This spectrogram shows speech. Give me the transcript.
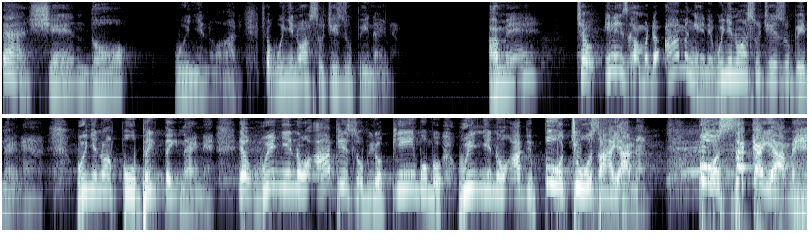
တန်ရှင်းသော ဝိညာဉ်တော်အားဖြစ်ကျွန်တော်ဝိညာဉ်တော်ဆုကျေးဇူးပေးနိုင်တယ်အာမင်ကျောက်အင်္ဂလိပ်စကားမတော့အားမငယ်နဲ့ဝိညာဉ်တော်ဆုကျေးဇူးပေးနိုင်တယ်ဝိညာဉ်တော်ပိုပိတ်ပိတ်နိုင်တယ်ရဝိညာဉ်တော်အားဖြစ်ဆိုပြီးတော့ပြင်းဖို့မဟုတ်ဝိညာဉ်တော်အားဖြစ်ပိုစ조사ရမယ်ပိုစက်ကပ်ရမယ်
